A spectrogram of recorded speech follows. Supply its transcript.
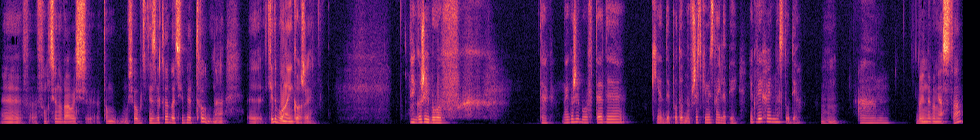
e, funkcjonowałeś. To musiało być niezwykle dla ciebie trudne. E, kiedy było najgorzej? Najgorzej było w... Tak, najgorzej było wtedy, kiedy podobno wszystkim jest najlepiej. Jak wyjechałem na studia. Mhm. Em, Do innego miasta?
